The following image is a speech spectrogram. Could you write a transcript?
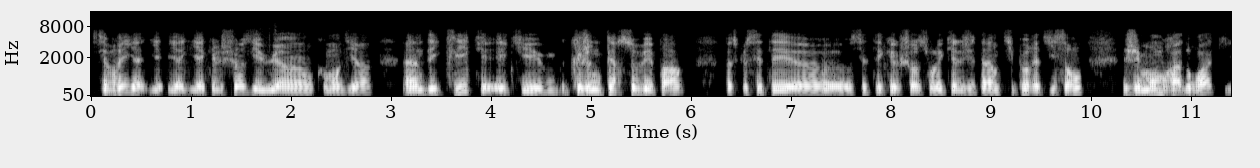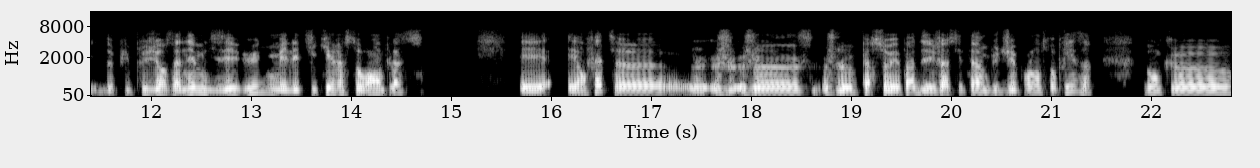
C'est vrai, il y, y a, quelque chose, il y a eu un, comment dire, un déclic et qui que je ne percevais pas parce que c'était euh, c'était quelque chose sur lequel j'étais un petit peu réticent. J'ai mon bras droit qui depuis plusieurs années me disait Hugues, mais les tickets resteront en place. Et, et en fait, euh, je, je je le percevais pas. Déjà, c'était un budget pour l'entreprise. Donc, euh,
